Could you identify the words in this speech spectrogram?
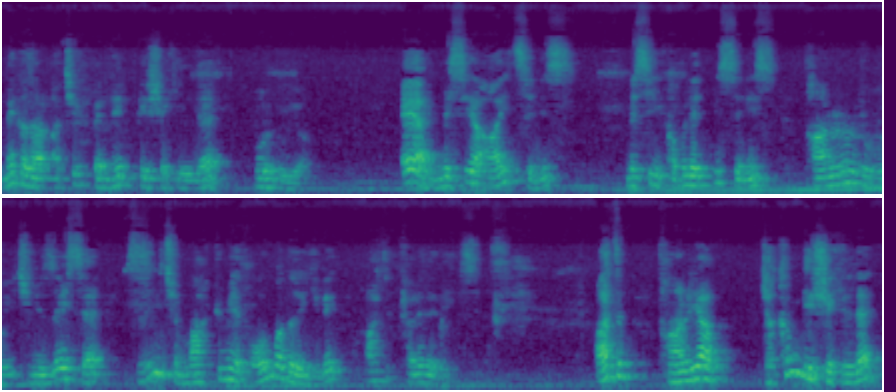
ne kadar açık ve net bir şekilde vurguluyor. Eğer Mesih'e aitseniz, Mesih'i kabul etmişseniz, Tanrı'nın ruhu içinizde ise sizin için mahkumiyet olmadığı gibi artık köle de değilsiniz. Artık Tanrı'ya yakın bir şekilde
